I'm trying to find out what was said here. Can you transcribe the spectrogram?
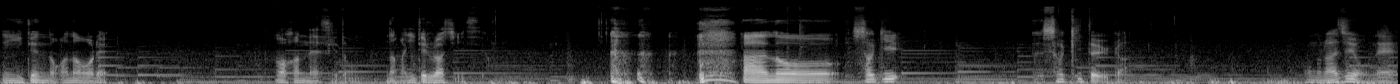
に似てんのかな、俺。わかんないですけど、なんか似てるらしいですよ。あの初期初期というかこのラジオをね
